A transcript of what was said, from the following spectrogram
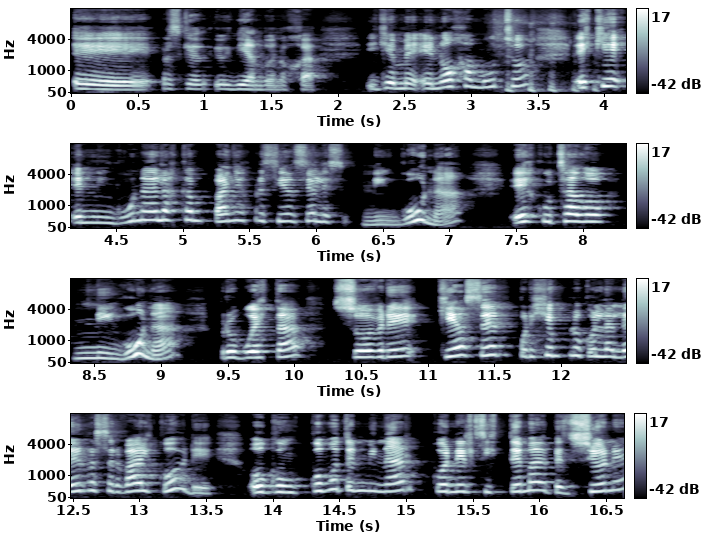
parece que hoy día ando enojada, y que me enoja mucho es que en ninguna de las campañas presidenciales, ninguna, he escuchado ninguna propuesta sobre qué hacer, por ejemplo, con la ley reservada del cobre o con cómo terminar con el sistema de pensiones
